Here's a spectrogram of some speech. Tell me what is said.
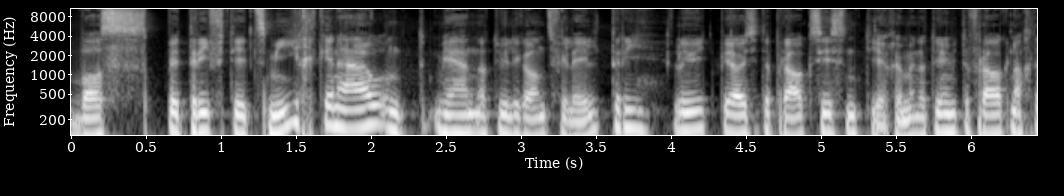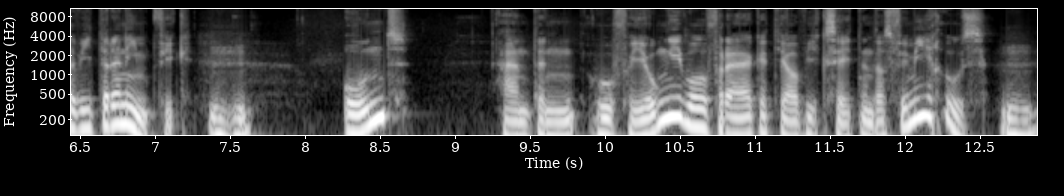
was betrifft jetzt mich genau? Und wir haben natürlich ganz viele ältere Leute bei uns in der Praxis und die kommen natürlich mit der Frage nach der weiteren Impfung. Mhm. Und haben einen Haufen Junge, die fragen, ja, wie sieht denn das für mich aus? Mhm.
